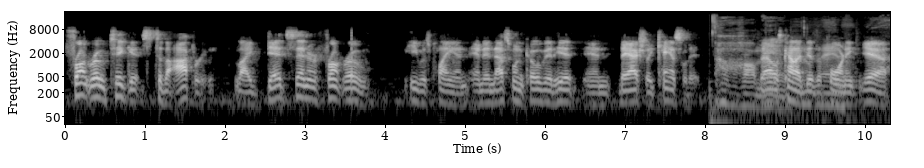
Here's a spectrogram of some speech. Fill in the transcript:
front row tickets to the Opry, like dead center front row. He was playing, and then that's when COVID hit, and they actually canceled it. Oh man, That was kind of Oh, disappointing. Yeah,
